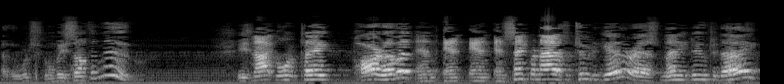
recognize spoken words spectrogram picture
In other words, it's going to be something new. He's not going to take part of it and, and, and, and synchronize the two together as many do today.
